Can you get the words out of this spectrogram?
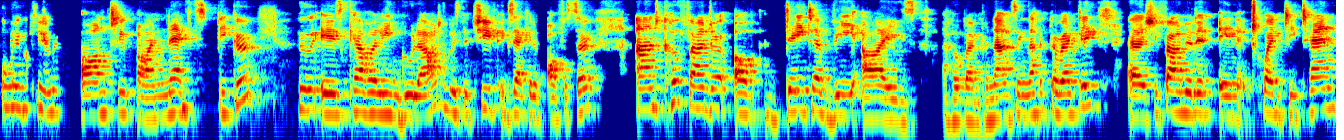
Thank you. On to our next speaker, who is Caroline Goulard, who is the Chief Executive Officer and co-founder of Dataveyes. I hope I'm pronouncing that correctly. Uh, she founded it in 2010,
